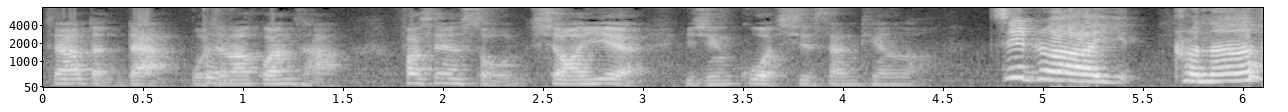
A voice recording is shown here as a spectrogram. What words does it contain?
在那等待，我在那观察，发现手消液已经过期三天了。这个可能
